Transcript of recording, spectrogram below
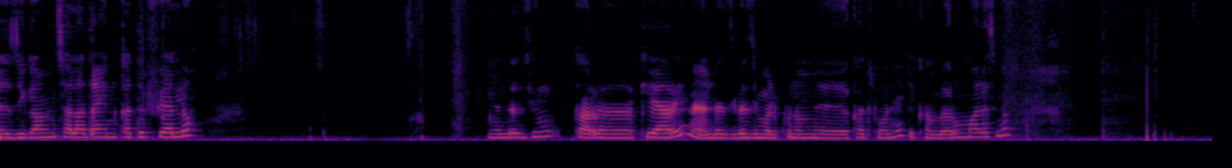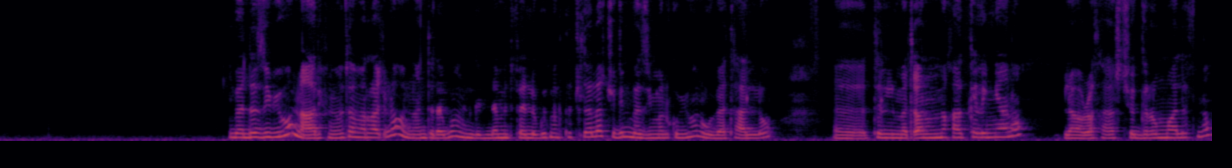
እዚህ ጋርም ሰላጣይን ከትፍ ያለው እንደዚሁም ኪያሬን እንደዚህ በዚህ መልኩ ነው ነው ኪከምበሩም ማለት ነው። በእንደዚህ ቢሆን አሪፍ ነው፣ ተመራጭ ነው። እናንተ ደግሞ እንደምትፈልጉት መክተፍ ትችላላችሁ። ግን በዚህ መልኩ ቢሆን ውበት አለው። ትል መጠኑ መካከለኛ ነው። ለመብላት አያስቸግርም ማለት ነው።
